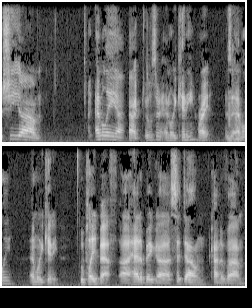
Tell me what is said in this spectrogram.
she, um, Emily, uh, it was her Emily Kinney, right? Is it Mhm. Emily? Emily Kinney, who played Beth, uh, had a big uh, sit down kind of um,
